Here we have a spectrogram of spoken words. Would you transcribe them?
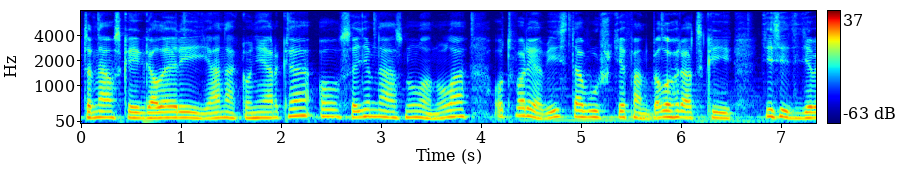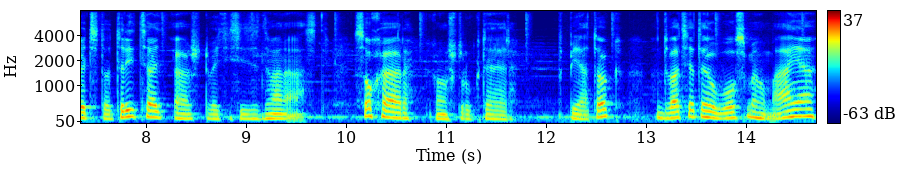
Trnavskej galérii Jana Koniarka o 17.00 otvoria výstavu Štefan Belohradský 1930 až 2012. Sochár, konštruktér. V piatok 28. mája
